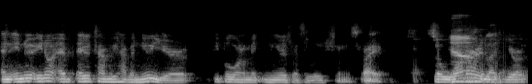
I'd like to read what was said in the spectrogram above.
and you know every, every time we have a new year, people want to make New Year's resolutions, right? So what yeah. are like your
